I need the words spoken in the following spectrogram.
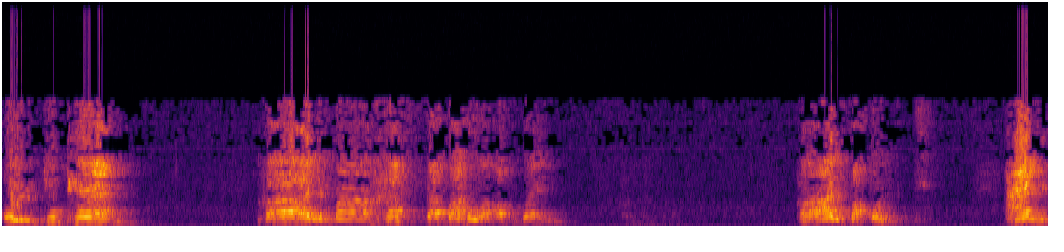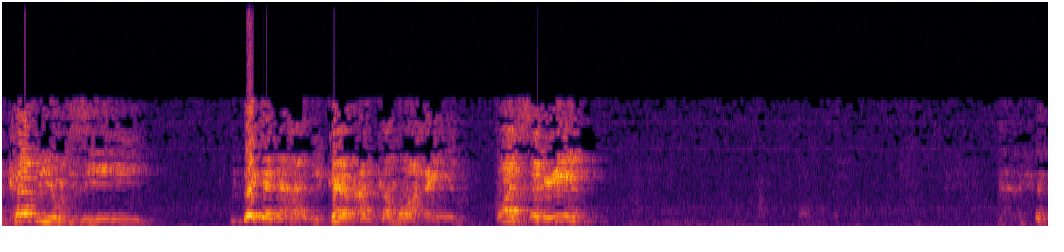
قلت كم؟ قال ما خف فهو أفضل. قال فقلت عن كم يجزي؟ البدنة هذه كم؟ عن كم واحد؟ قال سبعين.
